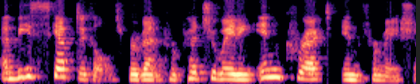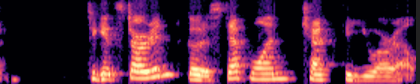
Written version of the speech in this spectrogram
and be skeptical to prevent perpetuating incorrect information. To get started, go to step one, check the URL.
